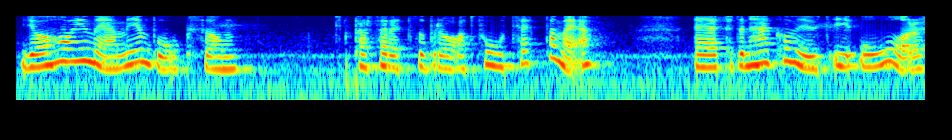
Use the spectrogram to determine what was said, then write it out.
Jag har ju med mig en bok som passar rätt så bra att fortsätta med. Eh, För den här kom ut i år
